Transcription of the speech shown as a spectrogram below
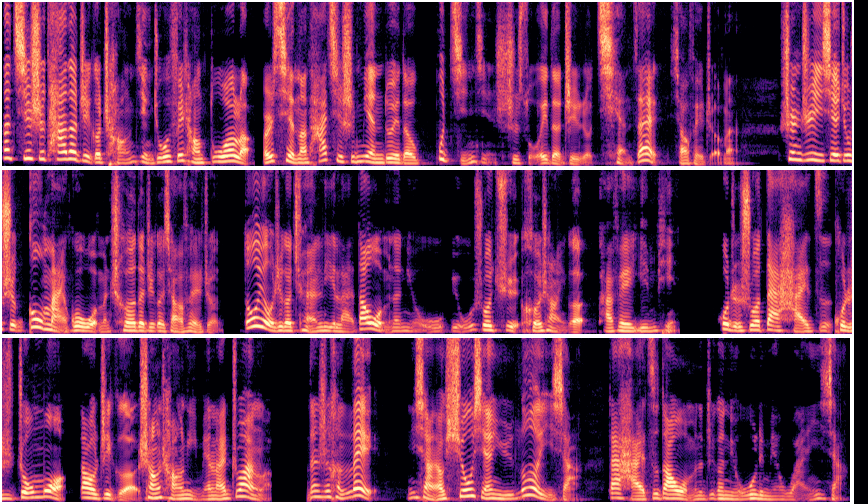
那其实它的这个场景就会非常多了，而且呢，它其实面对的不仅仅是所谓的这个潜在消费者们，甚至一些就是购买过我们车的这个消费者，都有这个权利来到我们的牛屋，比如说去喝上一个咖啡饮品，或者说带孩子，或者是周末到这个商场里面来转了，但是很累，你想要休闲娱乐一下，带孩子到我们的这个牛屋里面玩一下。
